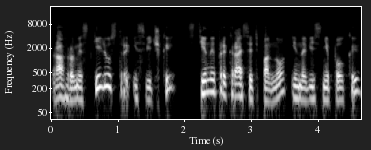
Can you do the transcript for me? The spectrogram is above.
рагромісткі люстри і свічки, стіни прикрасять панно і навісні полки,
